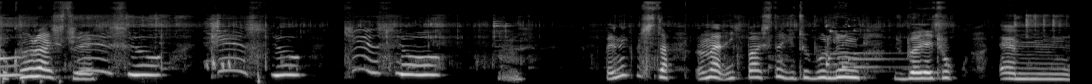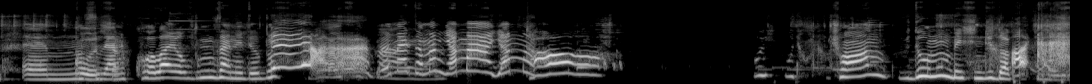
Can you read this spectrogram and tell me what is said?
Çok uğraştı. Kesiyor. Kesiyor. Kesiyor. Ben ilk başta Ömer ilk başta YouTuber'lığın böyle çok em, em, nasıl yani kolay olduğunu zannediyordum. Ömer tamam yapma yapma. Uy, uy, uy. Şu an videonun 5. dakikasındayız.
